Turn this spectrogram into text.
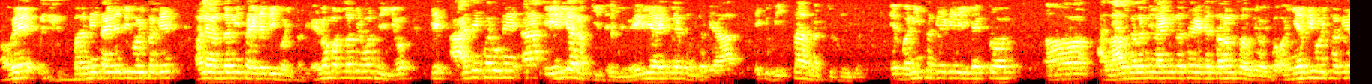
હવે બહારની સાઈડે બી હોઈ શકે અને અંદરની સાઈડે બી હોઈ શકે. એનો મતલબ એવો થઈ ગયો કે આ જે ખરું ને આ એરિયા નક્કી થઈ ગયો. એરિયા એટલે શું? કે આ એક વિસ્તાર નક્કી થઈ ગયો. એ બની શકે કે ઇલેક્ટ્રોન આ લાલ કલરની લાઈન દર્શાવે એટલે તરંગ સ્વરૂપે હોય. તો અહીંયા બી હોઈ શકે,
